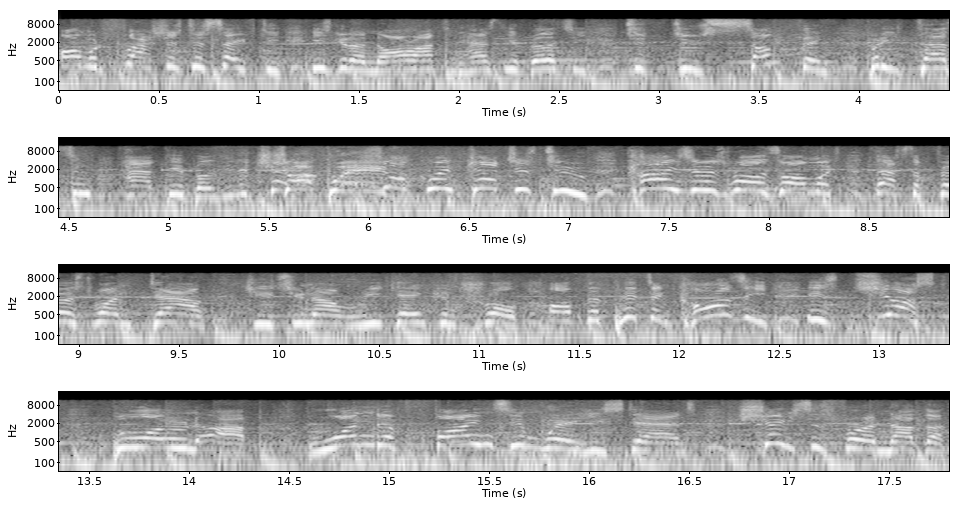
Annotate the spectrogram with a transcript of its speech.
Armut flashes to safety. He's going to gnar out and has the ability to do something, but he doesn't have the ability to check. Shockwave! Shockwave catches two. Kaiser as well as Armut. That's the first one down. G2 now regain control of the pit, and Carzzy is just blown up. Wunder finds him where he stands, chases for another,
